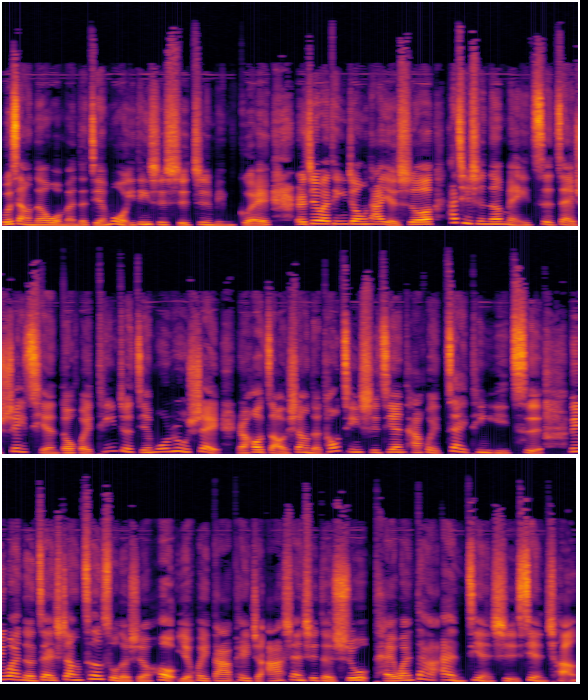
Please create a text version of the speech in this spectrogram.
我想呢我们的节目一定是实至名归。而这位听众他也说，他其实呢每一次在睡前都会听着节目入睡，然后早上的通勤时间他会再听一次。另外呢，在上厕所的时候也会搭配着阿善师的书《台湾大案见识现场》，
